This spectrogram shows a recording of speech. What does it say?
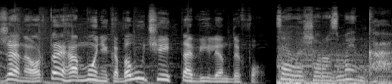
Джена Ортега, Моніка Белучі та Вільям Дефо. Це лише розминка.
